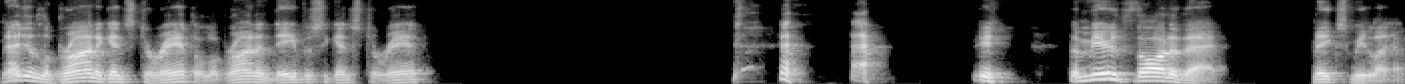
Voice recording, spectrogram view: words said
Imagine LeBron against Durant or LeBron and Davis against Durant. the mere thought of that makes me laugh.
